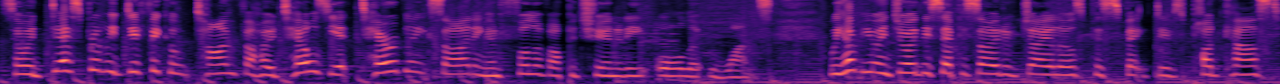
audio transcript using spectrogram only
So, a desperately difficult time for hotels, yet terribly exciting and full of opportunity all at once. We hope you enjoyed this episode of JLL's Perspectives podcast.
